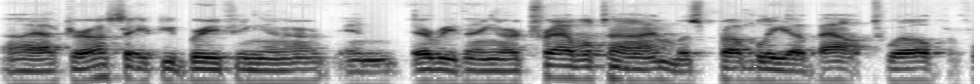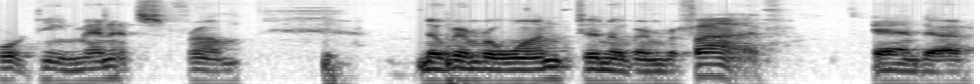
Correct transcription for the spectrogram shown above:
uh, after our safety briefing and our and everything. Our travel time was probably about twelve or fourteen minutes from November 1 to November 5. And uh,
